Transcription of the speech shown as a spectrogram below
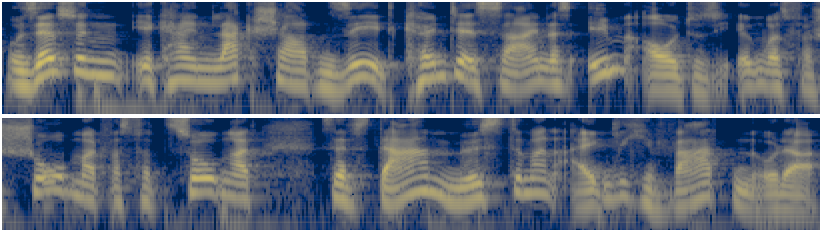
Und selbst wenn ihr keinen Lackschaden seht, könnte es sein, dass im Auto sich irgendwas verschoben hat, was verzogen hat. Selbst da müsste man eigentlich warten oder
